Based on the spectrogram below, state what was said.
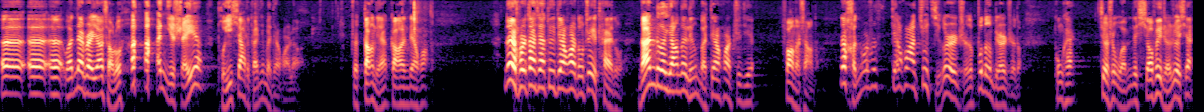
呃呃呃，我那边杨小楼，哈哈，你谁呀？溥仪吓得赶紧把电话撂了。这当年刚按电话，那会儿大家对电话都这态度，难得杨德龄把电话直接放到上头。那很多人说电话就几个人知道，不能别人知道，公开，这是我们的消费者热线。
